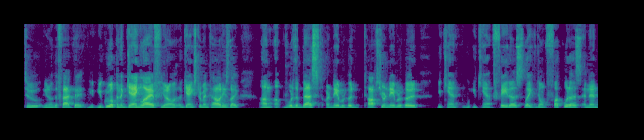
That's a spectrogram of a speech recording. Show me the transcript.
to you know the fact that you, you grew up in the gang life you know the gangster mentality is like um uh, we're the best our neighborhood tops your neighborhood you can't you can't fade us like don't fuck with us. And then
